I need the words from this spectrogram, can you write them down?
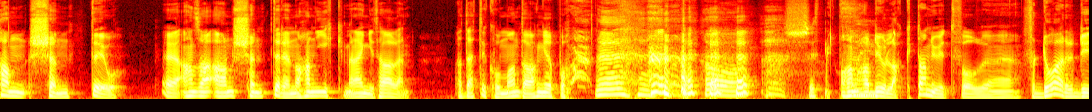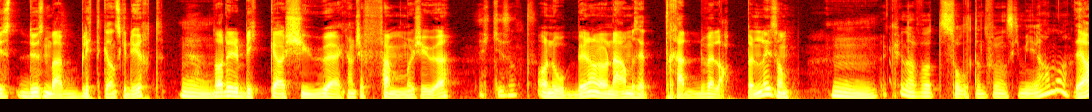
han skjønte jo eh, Han sa han skjønte det når han gikk med den gitaren. At dette kommer han til å angre på. Shit. Og han hadde jo lagt den ut for eh, For da hadde Dusenberg blitt ganske dyrt. Mm. Da hadde det bikka 20, kanskje 25. Ikke sant? Og nå begynner det å nærme seg 30-lappen, liksom. Mm. Jeg kunne ha fått solgt den for ganske mye, han da. Ja,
